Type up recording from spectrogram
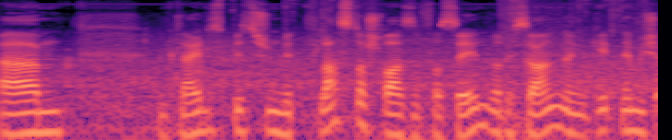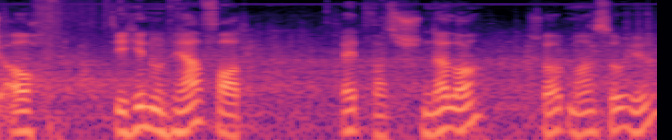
ähm, ein kleines bisschen mit Pflasterstraßen versehen, würde ich sagen. Dann geht nämlich auch die Hin- und Herfahrt etwas schneller. Schaut mal, so hier.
